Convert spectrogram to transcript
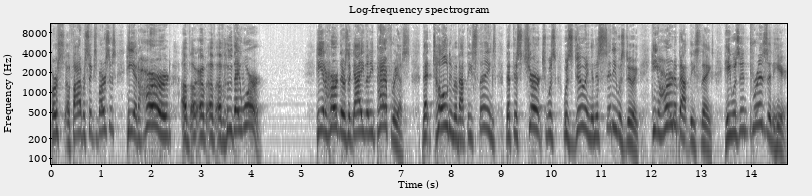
first uh, five or six verses, he had heard of, of, of, of who they were. He had heard there's a guy, even Epaphras, that told him about these things that this church was, was doing and this city was doing. He heard about these things. He was in prison here.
